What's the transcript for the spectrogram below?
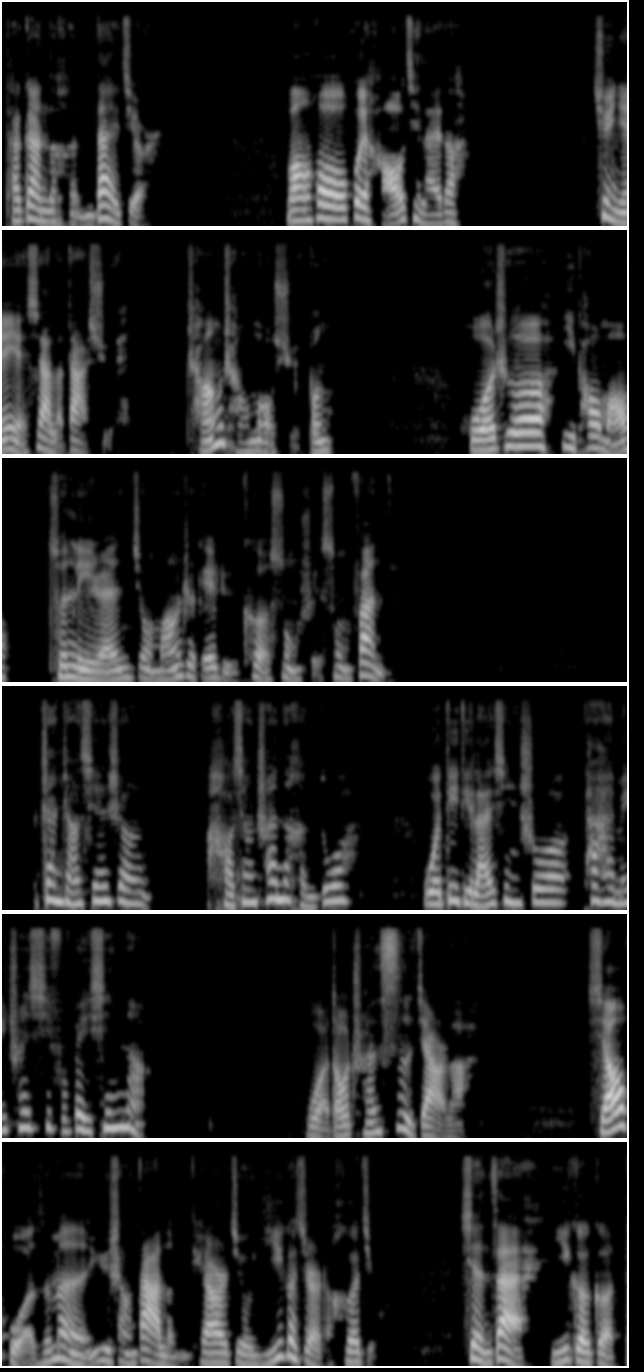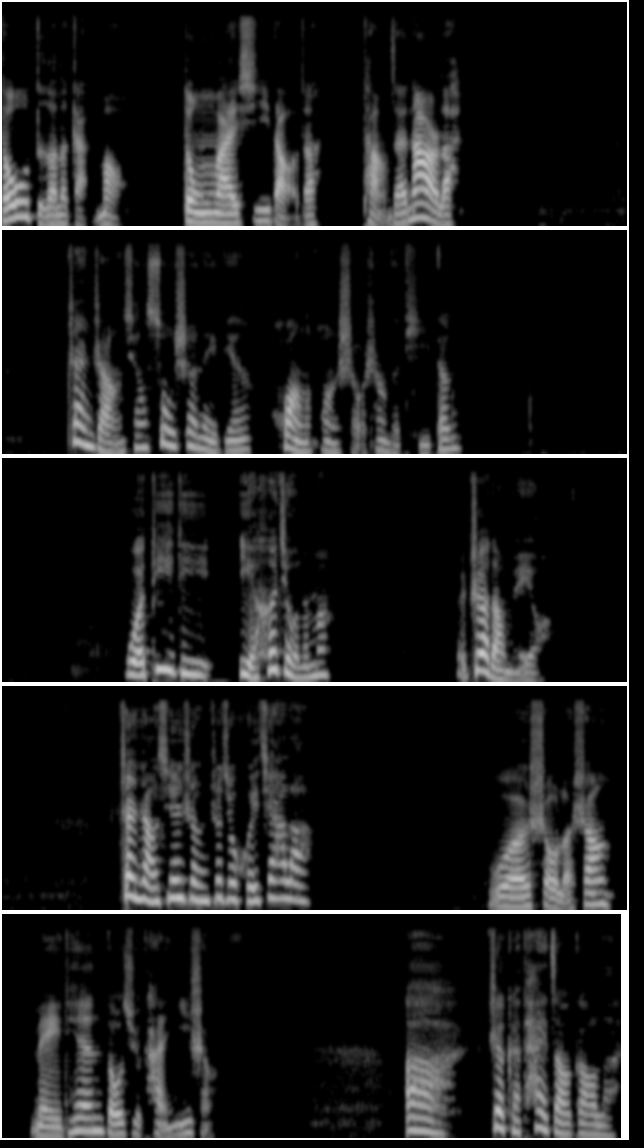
他干得很带劲儿，往后会好起来的。去年也下了大雪，常常闹雪崩，火车一抛锚。村里人就忙着给旅客送水送饭的。站长先生好像穿的很多，我弟弟来信说他还没穿西服背心呢。我都穿四件了。小伙子们遇上大冷天就一个劲儿的喝酒，现在一个个都得了感冒，东歪西倒的躺在那儿了。站长向宿舍那边晃了晃手上的提灯。我弟弟也喝酒了吗？这倒没有。站长先生这就回家了。我受了伤，每天都去看医生。啊，这可太糟糕了。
